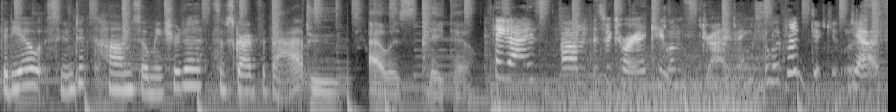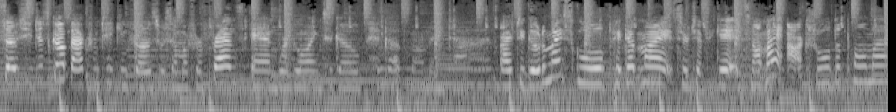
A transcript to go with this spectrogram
video soon to come, so make sure to subscribe for that. Two hours later. Hey guys, um, it's Victoria. Kaitlyn's driving. I look ridiculous. Yeah, so she just got back from taking photos with some of her friends and we're going to go pick up mom and dad. I have to go to my school, pick up my certificate. It's not my actual diploma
